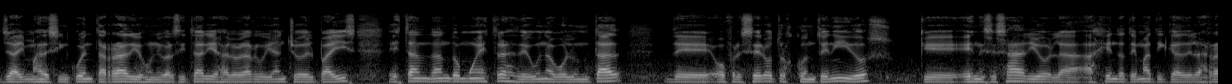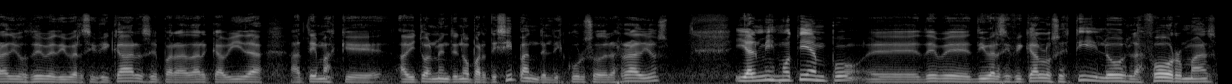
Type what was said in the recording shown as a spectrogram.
ya hay más de 50 radios universitarias a lo largo y ancho del país, están dando muestras de una voluntad de ofrecer otros contenidos que es necesario, la agenda temática de las radios debe diversificarse para dar cabida a temas que habitualmente no participan del discurso de las radios y al mismo tiempo eh, debe diversificar los estilos, las formas,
